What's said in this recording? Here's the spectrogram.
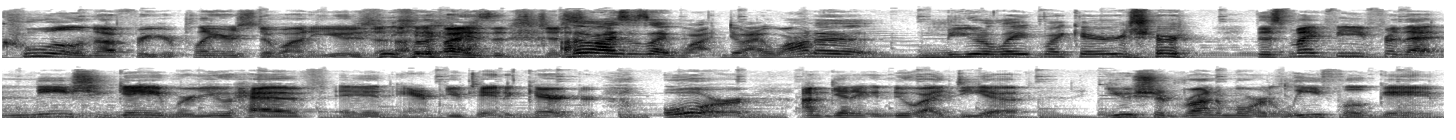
cool enough for your players to want to use it. Otherwise, Yeah. it's just. Otherwise, it's like, why, do I want to mutilate my character? This might be for that niche game where you have an amputated character. Or, I'm getting a new idea. You should run a more lethal game.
